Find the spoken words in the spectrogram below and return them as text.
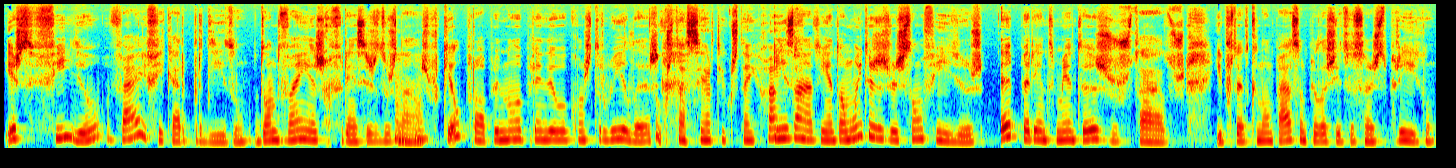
Este filho vai ficar perdido. De onde vêm as referências? Consequências dos uhum. nãos, porque ele próprio não aprendeu a construí-las. O que está certo e o que está errado. Exato, e então muitas das vezes são filhos aparentemente ajustados e, portanto, que não passam pelas situações de perigo,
